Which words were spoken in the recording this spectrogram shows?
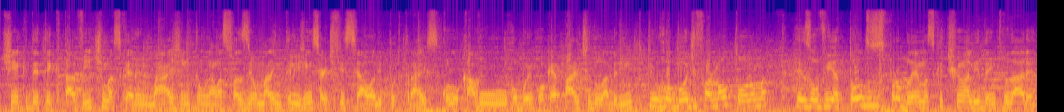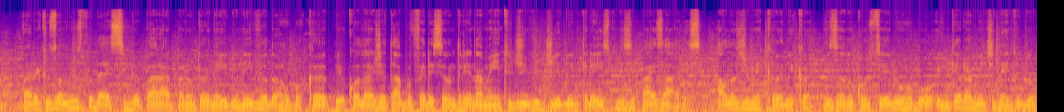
tinha que detectar vítimas que eram imagem, então elas faziam uma inteligência artificial ali por trás, colocavam o robô em qualquer parte do labirinto e o robô de forma autônoma resolvia todos os problemas que tinham ali dentro da arena. Para que os alunos pudessem se preparar para um torneio do nível da RoboCup, o colégio Etapa ofereceu um treinamento dividido em três principais áreas: aulas de mecânica, visando construir o robô inteiramente dentro do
